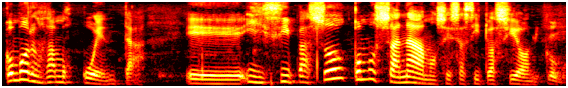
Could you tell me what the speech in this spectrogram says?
¿Cómo nos damos cuenta? Eh, y si pasó, ¿cómo sanamos esa situación? ¿Y cómo?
